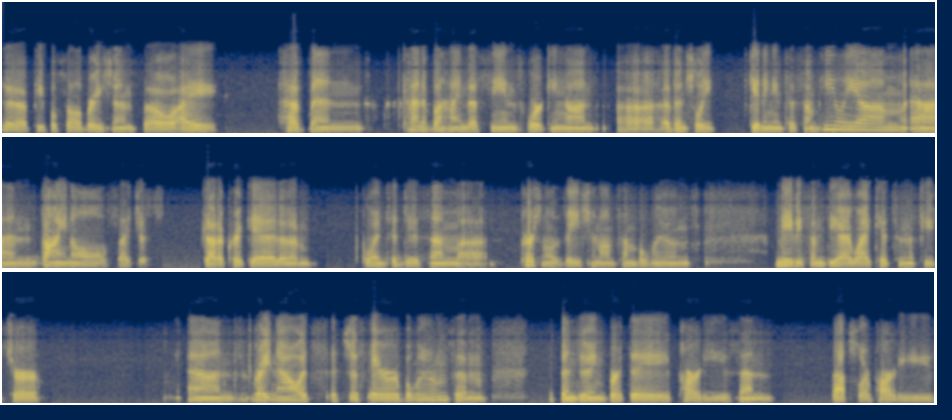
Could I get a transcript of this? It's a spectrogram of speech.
to people's celebrations, so I have been kind of behind the scenes working on uh, eventually getting into some helium and vinyls. I just got a Cricut and I'm going to do some uh, personalization on some balloons, maybe some DIY kits in the future. And right now it's it's just air balloons and I've been doing birthday parties and bachelor parties,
